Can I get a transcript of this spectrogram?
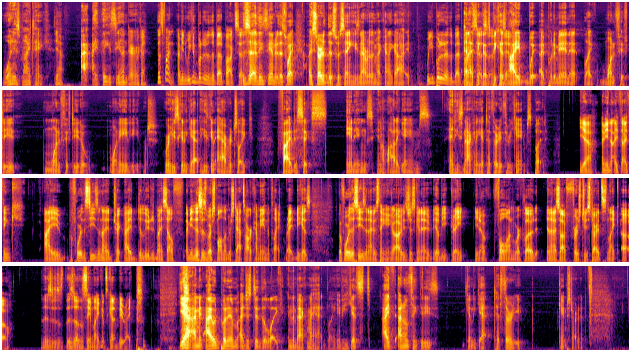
what is my take? Yeah. I, I think it's the under. Okay, that's fine. I mean, we can put it in the bet box This as is, I think it's the under. That's why I started this with saying he's not really my kind of guy, we can put it in the bet box. and I think that's a- because yeah. I I put him in at like 150, 150 to 180, which- where he's gonna get he's gonna average like five to six innings in a lot of games, and he's not gonna get to 33 games played. Yeah, I mean, I I think I before the season I had tri- I had deluded myself. I mean, this is where small number stats are coming into play, right? Because before the season, I was thinking, oh, he's just gonna, it'll be great, you know, full on workload, and then I saw first two starts and like, uh oh, this is this doesn't seem like it's gonna be right. Yeah, I mean, I would put him. I just did the like in the back of my head. Like if he gets, I I don't think that he's gonna get to thirty games started,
